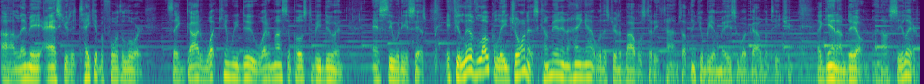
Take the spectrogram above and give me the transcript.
Uh, let me ask you to take it before the Lord. Say, God, what can we do? What am I supposed to be doing? And see what he says. If you live locally, join us. Come in and hang out with us during the Bible study times. I think you'll be amazed at what God will teach you. Again, I'm Dale, and I'll see you later.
